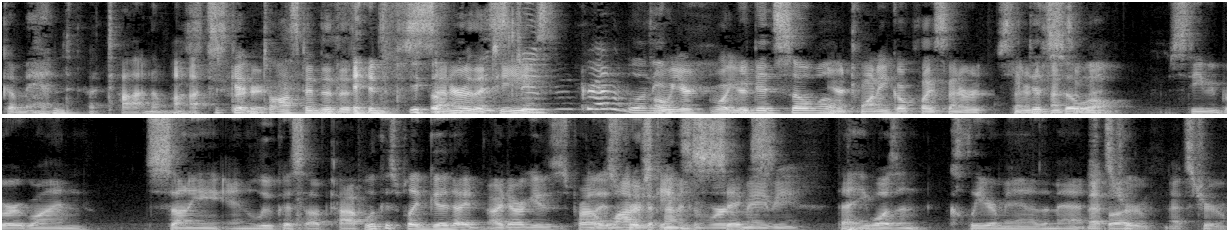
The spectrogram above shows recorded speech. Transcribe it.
command a Tottenham Hotspur. just getting tossed into the midfield. center of the It's team. just incredible. He, oh, you're what? You're did so well. You're 20. Go play center he center did defensive so mid. well. Stevie Bergwijn, Sonny, and Lucas up top. Lucas played good. I'd, I'd argue this is probably a his lot of first game in defensive work, six. maybe. That he wasn't clear man of the match. That's but true. That's true.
